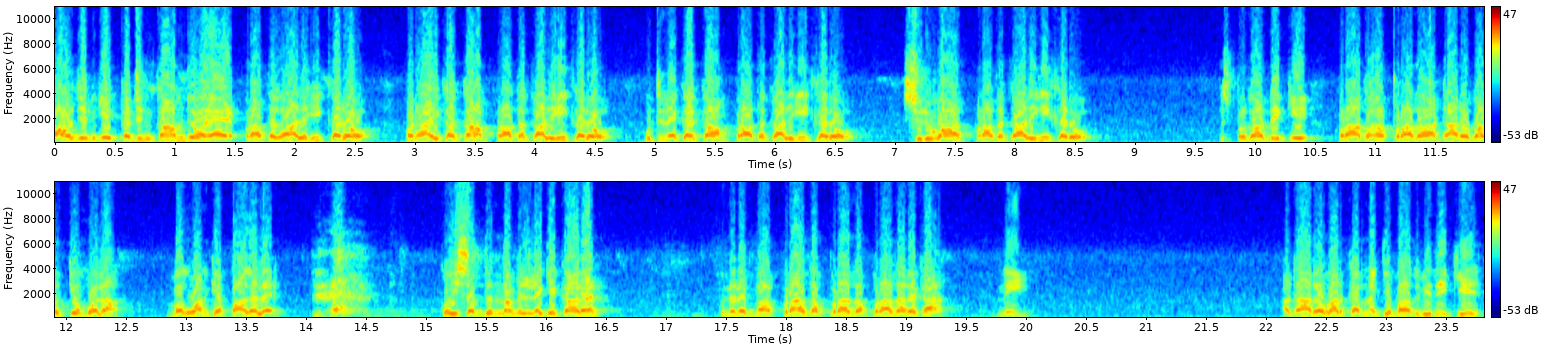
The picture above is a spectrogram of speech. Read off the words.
और जबकि कठिन काम जो है, प्रातःकाल ही करो। पढ़ाई का काम, प्रातःकाल ही करो। उठने का काम, प्रातःकाल ही करो। शुरुआत प्रातःकाल ही करो। इस प्रकार देखिए प्रातः प्रातः अठारह बार क्यों बोला? भगवान क्या पागल है? कोई शब्द न मिलने के कारण उन्होंने प्रातः प्रातः प्रातः रखा? नहीं। अठारह बार करने के बाद भी देखिए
